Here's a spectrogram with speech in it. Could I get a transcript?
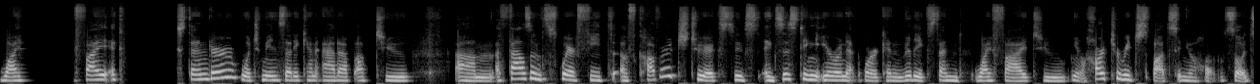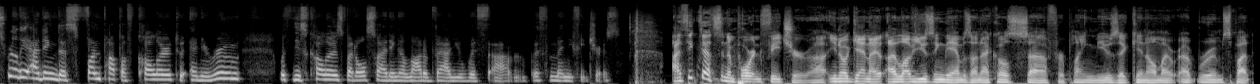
Wi-Fi extender, which means that it can add up up to um, a thousand square feet of coverage to your ex- existing Eero network and really extend Wi-Fi to you know hard to reach spots in your home. So it's really adding this fun pop of color to any room with these colors, but also adding a lot of value with um, with many features. I think that's an important feature. Uh, you know, again, I, I, love using the Amazon Echoes uh, for playing music in all my uh, rooms, but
